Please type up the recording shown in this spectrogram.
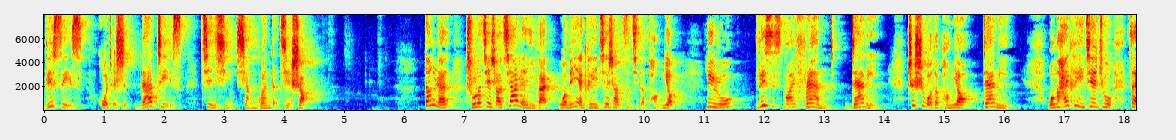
this is 或者是 that is 进行相关的介绍。当然，除了介绍家人以外，我们也可以介绍自己的朋友，例如。This is my friend Danny。这是我的朋友 Danny。我们还可以借助在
